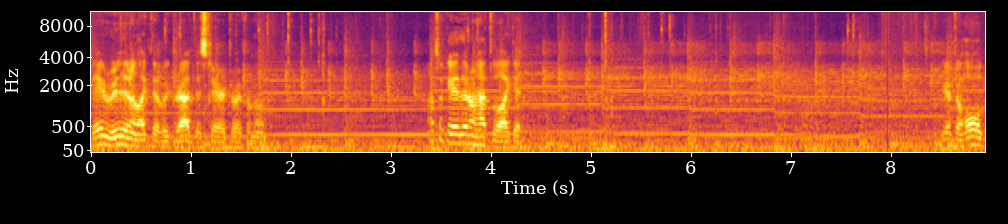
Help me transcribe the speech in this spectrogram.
They really don't like that we grabbed this territory from them. That's okay, they don't have to like it. You have to hold.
